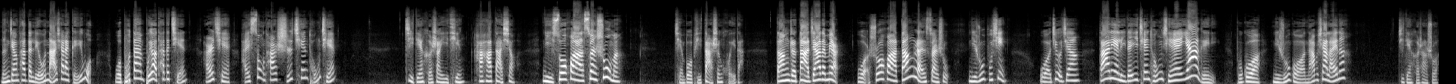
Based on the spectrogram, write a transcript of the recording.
能将他的刘拿下来给我，我不但不要他的钱，而且还送他十千铜钱。”祭奠和尚一听。哈哈大笑，你说话算数吗？钱剥皮大声回答：“当着大家的面儿，我说话当然算数。你如不信，我就将搭链里的一千铜钱押给你。不过，你如果拿不下来呢？”祭奠和尚说：“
